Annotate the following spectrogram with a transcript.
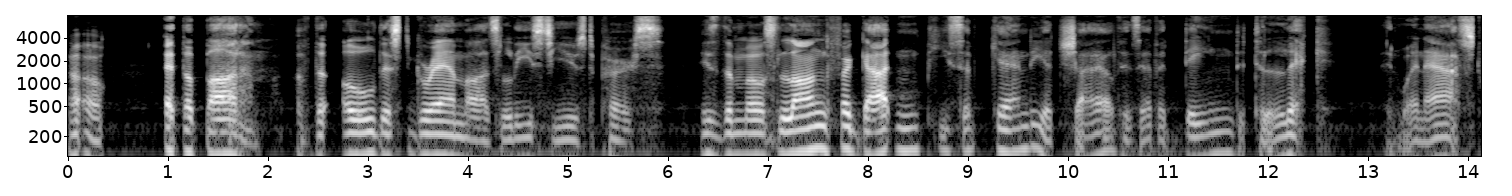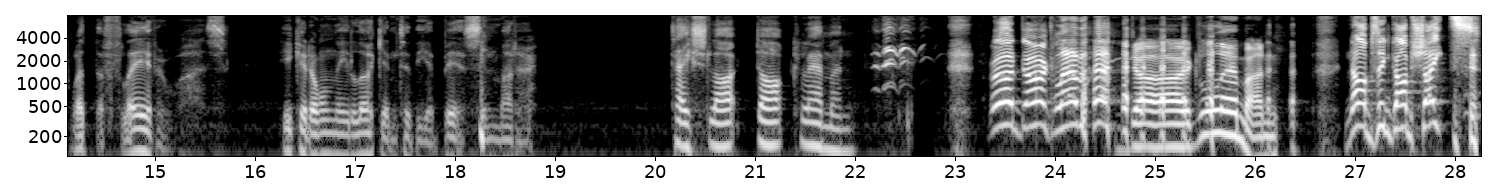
Uh oh. At the bottom of the oldest grandma's least used purse is the most long forgotten piece of candy a child has ever deigned to lick. And when asked what the flavor was, he could only look into the abyss and mutter, Tastes like dark lemon. oh, dark lemon! Dark lemon. Knobs and gobshites!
